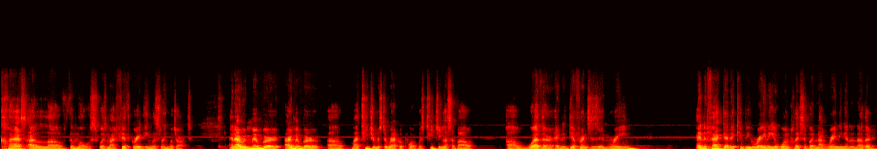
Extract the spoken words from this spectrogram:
class I loved the most was my fifth grade English language arts. And I remember, I remember uh, my teacher, Mr. Rappaport, was teaching us about uh, weather and the differences in rain, and the fact that it can be raining in one place but not raining in another.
